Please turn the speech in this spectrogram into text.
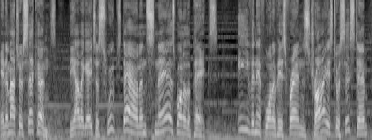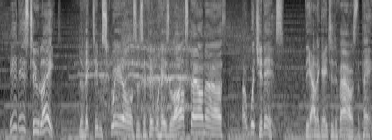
In a matter of seconds, the alligator swoops down and snares one of the pigs. Even if one of his friends tries to assist him, it is too late. The victim squeals as if it were his last day on Earth, uh, which it is. The alligator devours the pig.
